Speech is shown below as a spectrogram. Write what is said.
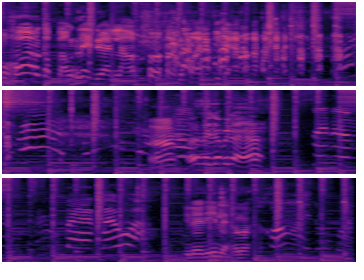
โอ้โหกระป๋องไส้เดือนเราโดนเหยียบฮะเออไส้เดือนไปไหนอะไส้เดือนแตกแล้วอะอยู่ในนี้แหละเอามา ขอใหม่ดูก่อน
